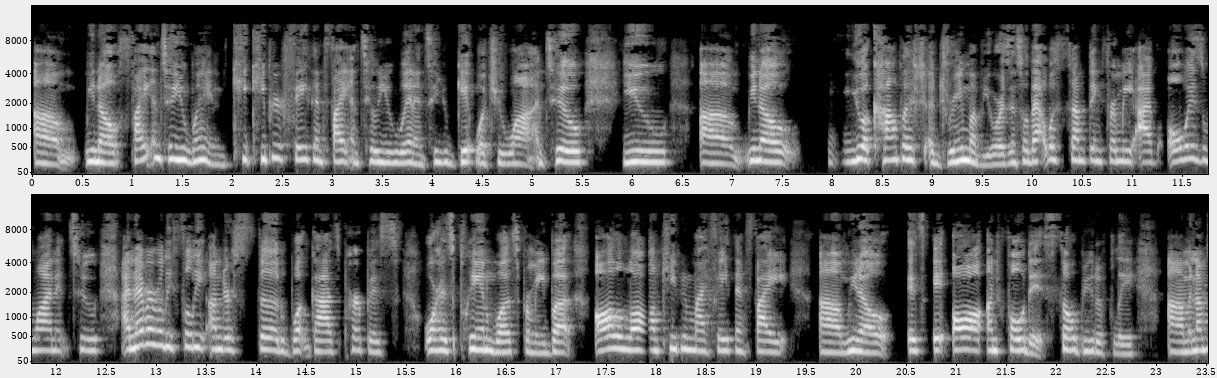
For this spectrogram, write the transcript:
Um you know fight until you win. Keep keep your faith and fight until you win until you get what you want until you um you know you accomplish a dream of yours. And so that was something for me. I've always wanted to, I never really fully understood what God's purpose or his plan was for me, but all along keeping my faith and fight, um, you know, it's, it all unfolded so beautifully. Um, and I'm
